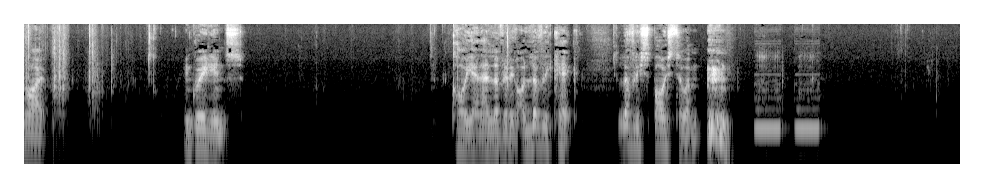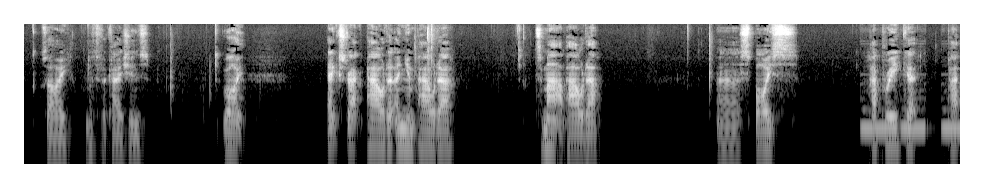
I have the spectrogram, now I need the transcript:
Right. Ingredients. Oh yeah, they're lovely. They've got a lovely kick. Lovely spice to them. Sorry, notifications. Right extract powder, onion powder, tomato powder, uh, spice, paprika, pa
